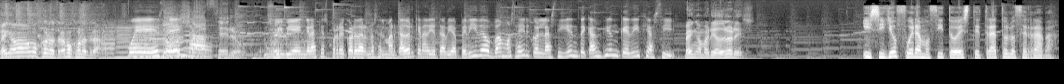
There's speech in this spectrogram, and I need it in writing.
Venga, vamos con otra, vamos con otra. Pues 2 venga. a 0. Muy bien, gracias por recordarnos el marcador que nadie te había pedido. Vamos a ir con la siguiente canción que dice así. Venga, María Dolores. Y si yo fuera mocito este trato lo cerraba.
